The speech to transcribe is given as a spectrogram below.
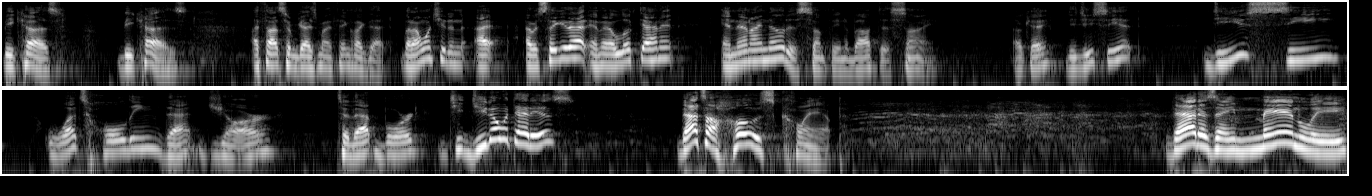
because because I thought some guys might think like that. But I want you to I I was thinking that and then I looked at it and then I noticed something about this sign. Okay? Did you see it? Do you see what's holding that jar to that board? Do, do you know what that is? That's a hose clamp. That is a manly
